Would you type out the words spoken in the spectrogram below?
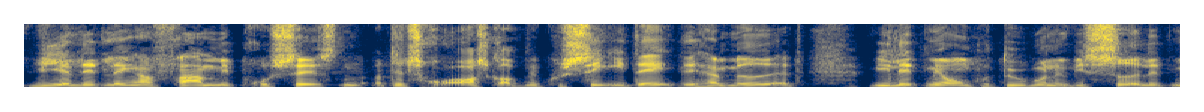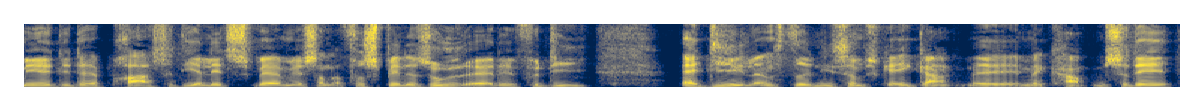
vi er lidt længere fremme i processen, og det tror jeg også godt, vi kunne se i dag, det her med, at vi er lidt mere oven på duberne, vi sidder lidt mere i det der pres, og de er lidt svære med sådan at få spillet ud af det, fordi at de et eller andet sted ligesom skal i gang med, med kampen. Så det,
